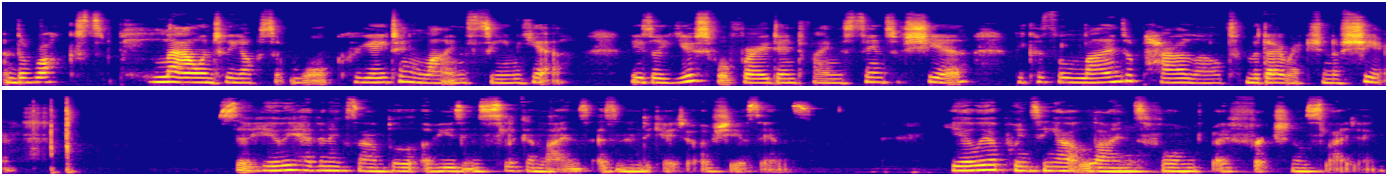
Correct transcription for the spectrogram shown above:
and the rocks plow into the opposite wall, creating lines seen here. These are useful for identifying the sense of shear because the lines are parallel to the direction of shear. So here we have an example of using slickenlines as an indicator of shear sense. Here we are pointing out lines formed by frictional sliding.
